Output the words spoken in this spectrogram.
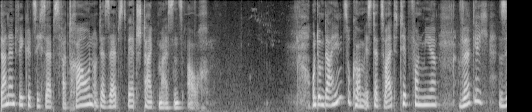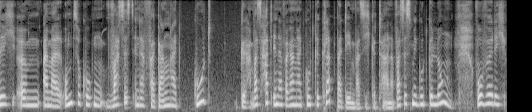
dann entwickelt sich Selbstvertrauen und der Selbstwert steigt meistens auch. Und um dahin zu kommen, ist der zweite Tipp von mir, wirklich sich ähm, einmal umzugucken, was ist in der Vergangenheit gut was hat in der Vergangenheit gut geklappt bei dem, was ich getan habe? Was ist mir gut gelungen? Wo würde ich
